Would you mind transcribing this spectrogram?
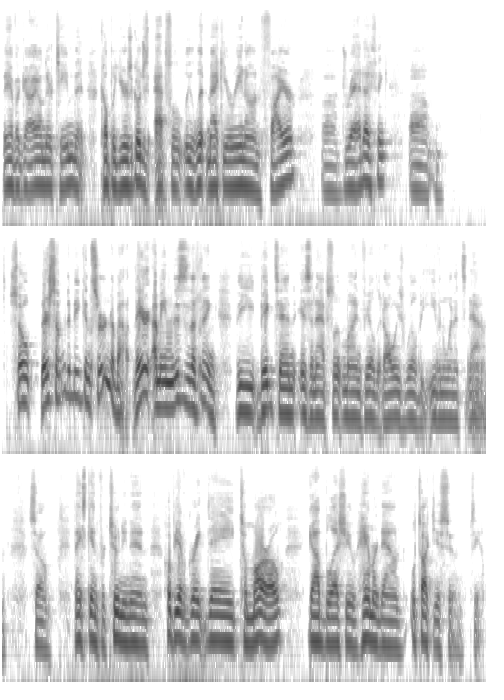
They have a guy on their team that a couple years ago just absolutely lit Mackey Arena on fire. Uh, Dread, I think. Um, so there's something to be concerned about. There, I mean, this is the thing. The Big Ten is an absolute minefield. It always will be, even when it's down. So thanks again for tuning in. Hope you have a great day tomorrow. God bless you. Hammer down. We'll talk to you soon. See you.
